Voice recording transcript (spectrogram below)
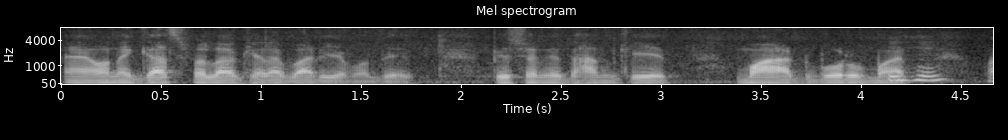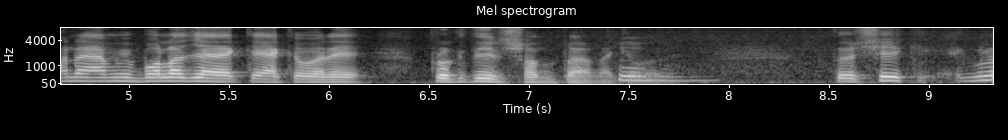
হ্যাঁ, অনেক গাছপালা ঘেরা বাড়ি আমাদের পেছনে ধান ক্ষেত মাঠ বড় মাঠ। মানে আমি বলা যায় একে একেবারে প্রকৃতির সন্তান একেবারে। তো সে এগুলো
